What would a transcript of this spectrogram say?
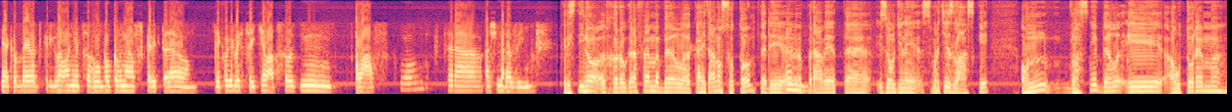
Jakoby odkrývala něco hluboko v nás skrytého. Jako kdybych cítila absolutní lásku, která až mrazí. Kristýno, choreografem byl Caetano Soto, tedy mm. právě té Izoldiny Smrti z lásky. On vlastně byl i autorem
